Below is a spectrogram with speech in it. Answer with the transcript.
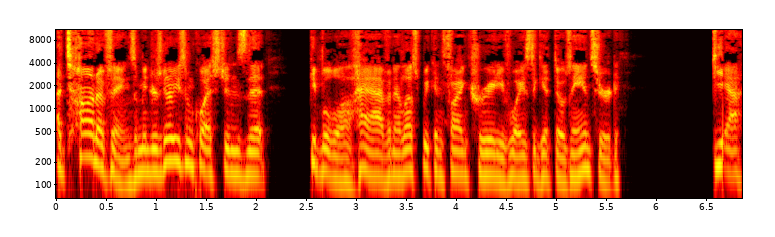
a ton of things. I mean, there's going to be some questions that people will have, and unless we can find creative ways to get those answered, yeah,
